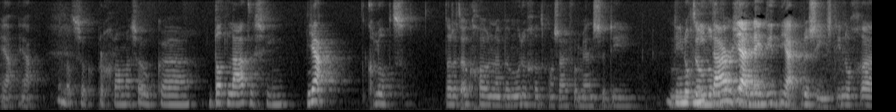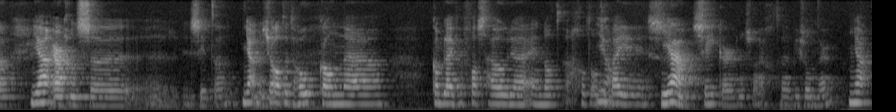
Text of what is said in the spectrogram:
ja, ja. En dat zulke programma's ook uh, dat laten zien. Ja, klopt. Dat het ook gewoon uh, bemoedigend kan zijn voor mensen die... Die nog niet daar zijn. Ja, nee, die, ja, precies. Die nog uh, ja. ergens zitten. Ja, dat je altijd hoop kan, kan blijven vasthouden en dat God altijd bij je is. Ja, zeker. Dat is wel echt bijzonder. Ja.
